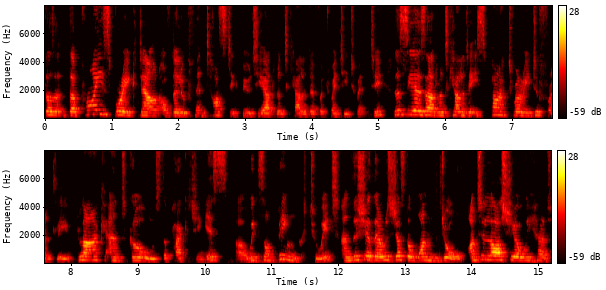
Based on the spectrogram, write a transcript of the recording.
the, the price breakdown of the Look Fantastic Beauty Advent Calendar for 2020. This year's Advent Calendar is packed very differently. Black and gold the packaging is, uh, with some pink to it. And this year there is just the one door. Until last year we had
